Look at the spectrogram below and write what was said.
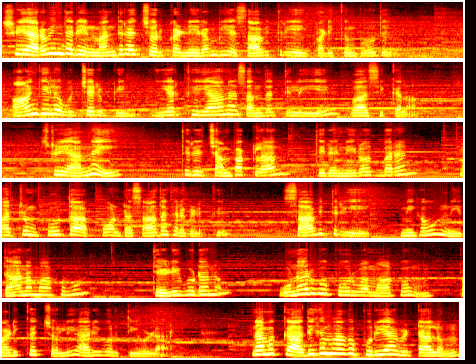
ஸ்ரீ அரவிந்தரின் மந்திரச் சொற்கள் நிரம்பிய சாவித்திரியை படிக்கும்போது ஆங்கில உச்சரிப்பின் இயற்கையான சந்தத்திலேயே வாசிக்கலாம். ஸ்ரீ அன்னை திரு சம்பக்லால் திரு நிரோத்பரன் மற்றும் ஹூதா போன்ற சாதகர்களுக்கு சாவித்திரியை மிகவும் நிதானமாகவும் தெளிவுடனும் உணர்வு பூர்வமாகவும் படிக்கச் சொல்லி அறிவுறுத்தியுள்ளார். நமக்கு அதிகமாக புரியாவிட்டாலும்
